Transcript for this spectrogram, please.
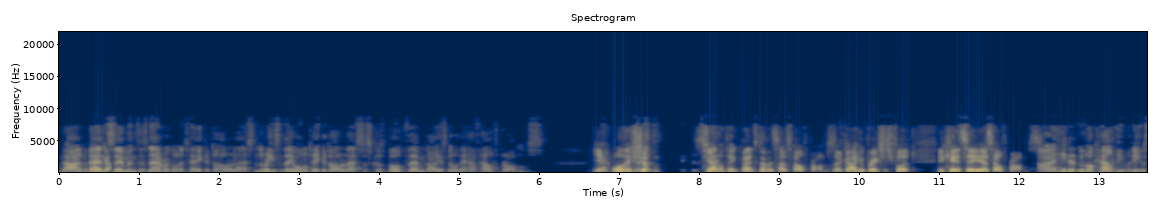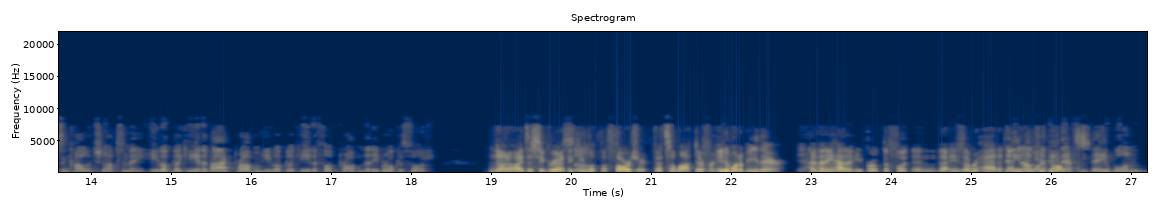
No, and Ben got- Simmons is never going to take a dollar less. And the reason they won't take a dollar less is because both of them guys know they have health problems. yeah, well, they shouldn't. See, I don't think Ben Simmons has health problems. A guy who breaks his foot, you can't say he has health problems. Uh, he didn't look healthy when he was in college, not to me. He looked like he had a back problem. He looked like he had a foot problem. Then he broke his foot. No, no, I disagree. I think he looked lethargic. That's a lot different. He didn't want to be there, Yeah. and then he had a, he broke the foot, and that he's never had it. Did any he not want to be there from day one?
